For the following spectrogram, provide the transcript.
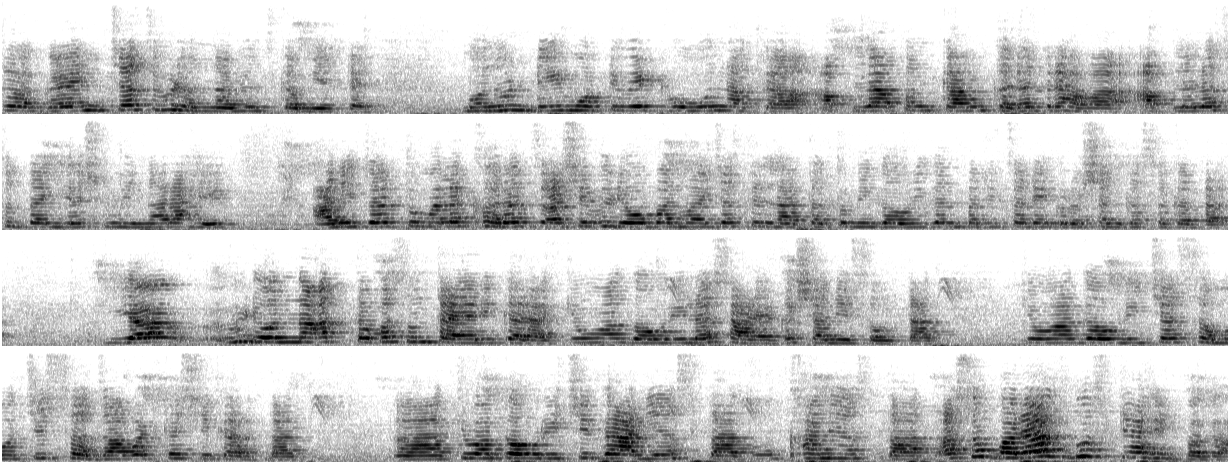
सगळ्यांच्याच व्हिडिओंना व्ह्यूज कमी येत आहेत. म्हणून डिमोटिवेट होऊ नका. आपलं आपण काम करत राहावा. आपल्याला सुद्धा यश मिळणार आहे. आणि जर तुम्हाला खरंच असे व्हिडिओ बनवायचे असतील ना तर तुम्ही गौरी गणपतीचं डेकोरेशन कसं करतात? या व्हिडिओंना आत्तापासून तयारी करा. किंवा गौरीला साड्या कशा नेसवतात? किंवा गौरीच्या समोरची सजावट कशी करतात? किंवा गौरीची गाणी असतात उखाणे असतात असं बऱ्याच गोष्टी आहेत बघा.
